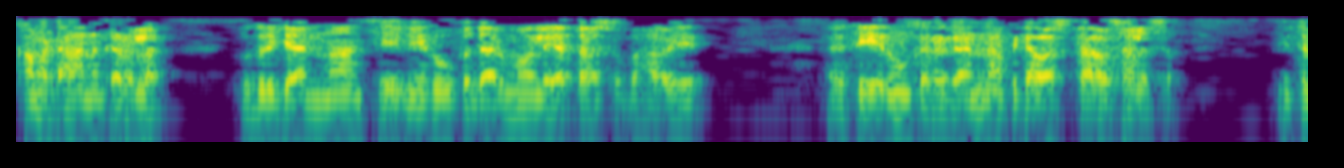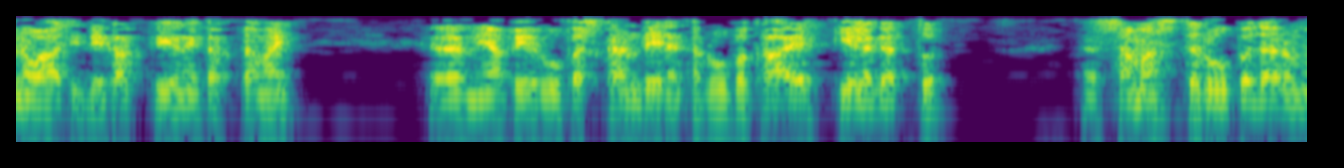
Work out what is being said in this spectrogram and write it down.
කමඨහන කරලා බුදුරජාන් වහන්සේ මේ රූප ධර්මවල යථා ස්වභාවය තේරුම් කරගන්න අපිට අවස්ථාව සලසන. එතන වාසි දෙකක් තියෙන එකක් තමයි මේ අපේ රූපස්කන්ධය නැත්නම් රූපකාය කියලා ගත්තොත් සමස්ත රූප ධර්ම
